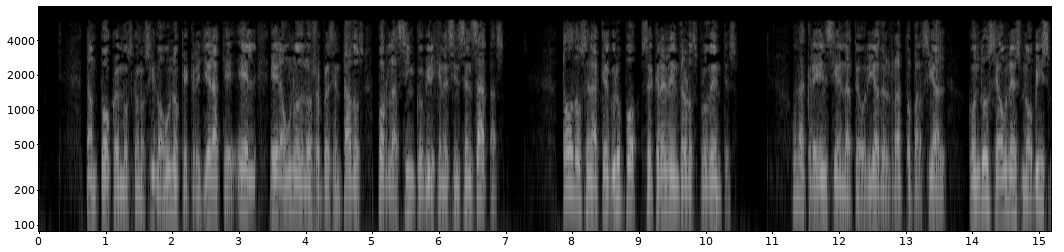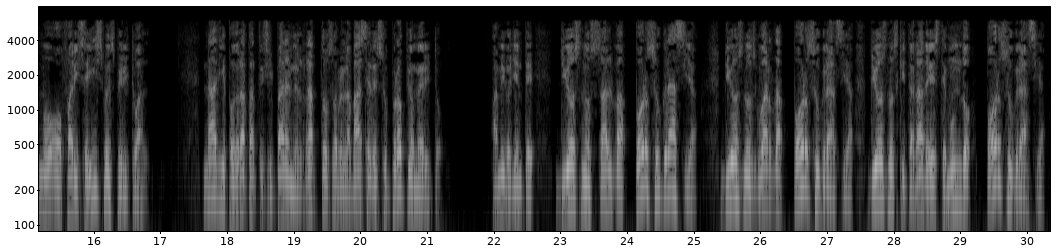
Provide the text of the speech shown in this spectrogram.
Tampoco hemos conocido a uno que creyera que él era uno de los representados por las cinco vírgenes insensatas. Todos en aquel grupo se creen entre los prudentes. Una creencia en la teoría del rapto parcial conduce a un esnovismo o fariseísmo espiritual. Nadie podrá participar en el rapto sobre la base de su propio mérito. Amigo oyente, Dios nos salva por su gracia. Dios nos guarda por su gracia. Dios nos quitará de este mundo por su gracia.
